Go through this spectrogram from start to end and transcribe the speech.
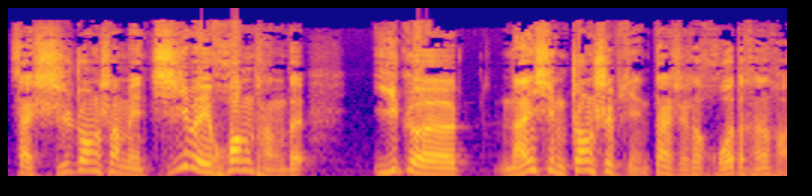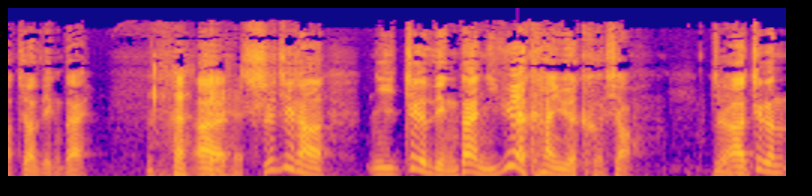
在时装上面极为荒唐的一个男性装饰品，但是他活得很好，叫领带。哎，实际上你这个领带你越看越可笑，啊，这个。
